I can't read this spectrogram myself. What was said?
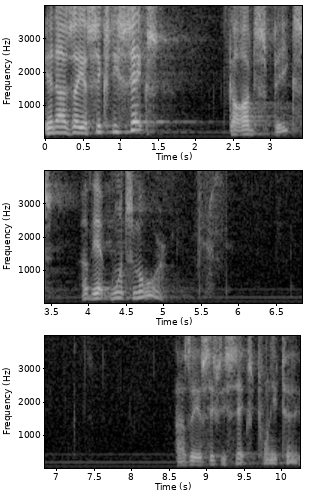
in Isaiah 66, God speaks of it once more. Isaiah 66, 22.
